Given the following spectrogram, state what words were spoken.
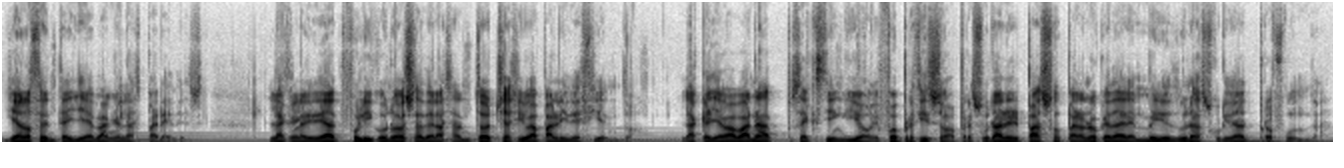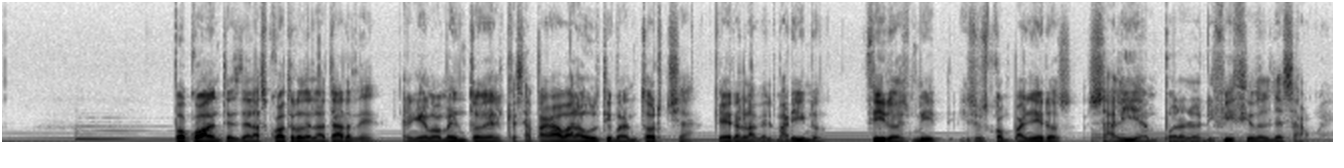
ya no centelleaban en las paredes, la claridad foliconosa de las antorchas iba palideciendo. La que llevaba Nap se extinguió y fue preciso apresurar el paso para no quedar en medio de una oscuridad profunda. Poco antes de las 4 de la tarde, en el momento en el que se apagaba la última antorcha, que era la del marino, Ciro Smith y sus compañeros salían por el orificio del desagüe.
